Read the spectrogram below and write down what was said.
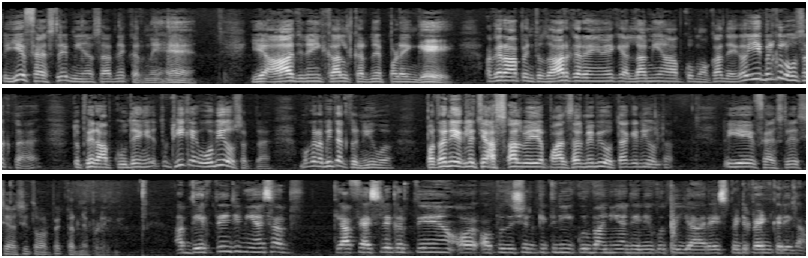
तो ये फैसले मियाँ साहब ने करने हैं। ये आज नहीं, कल करने पड़ेंगे। अगर आप इंतज़ार करेंगे कि अल्लाह मियाँ आपको मौका देगा, ये बिल्कुल हो सकता है तो फिर आप कूदेंगे तो ठीक है, वो भी हो सकता है, मगर अभी तक तो नहीं हुआ। पता नहीं अगले चार साल में या पाँच साल में भी होता कि नहीं होता। तो ये फैसले सियासी तौर पर करने पड़ेंगे। अब देखते हैं जी मियाँ साहब, क्या फैसले करते हैं और अपोजिशन कितनी कुर्बानियाँ देने को तैयार है, इस पर डिपेंड करेगा।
